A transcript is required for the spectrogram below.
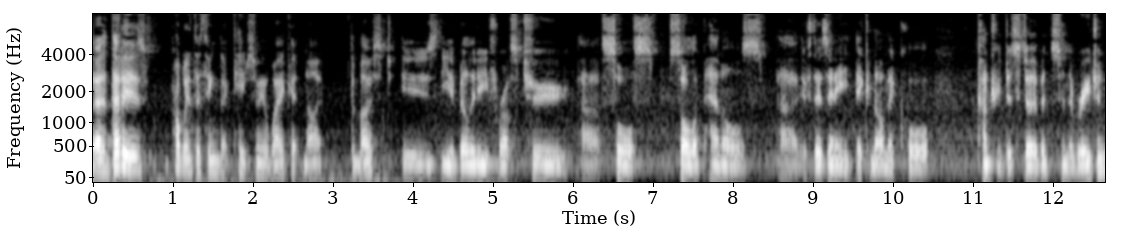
Uh, that is probably the thing that keeps me awake at night the most is the ability for us to uh, source solar panels uh, if there's any economic or country disturbance in the region.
